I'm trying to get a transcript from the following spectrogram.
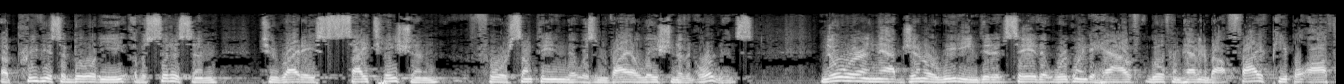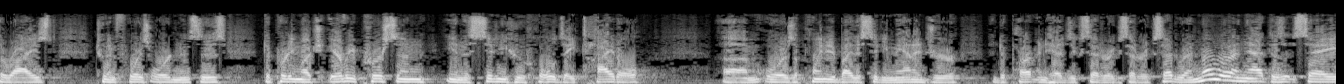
a previous ability of a citizen to write a citation for something that was in violation of an ordinance. Nowhere in that general reading did it say that we're going to have, go from having about five people authorized to enforce ordinances to pretty much every person in the city who holds a title um, or is appointed by the city manager, department heads, et cetera, et cetera, et cetera. And nowhere in that does it say,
